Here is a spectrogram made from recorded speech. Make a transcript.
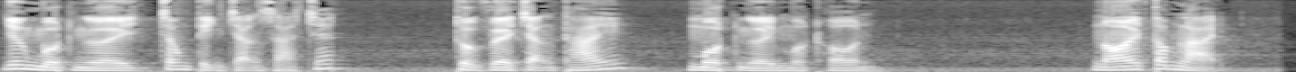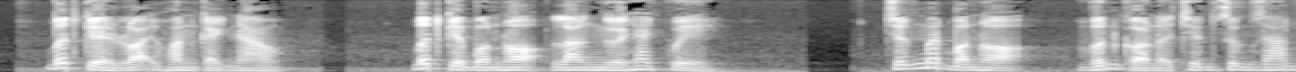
nhưng một người trong tình trạng giả chết, thuộc về trạng thái một người một hồn. Nói tóm lại, bất kể loại hoàn cảnh nào, bất kể bọn họ là người hay quỷ, trước mắt bọn họ vẫn còn ở trên dương gian,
